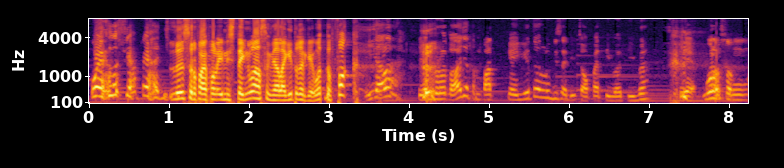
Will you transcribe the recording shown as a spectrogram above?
weh lu siapa ya anjing? Lu survival instinct lu langsung nyala gitu kan kayak what the fuck? iyalah ya menurut lo aja tempat kayak gitu lu bisa dicopet tiba-tiba. Ya gue langsung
